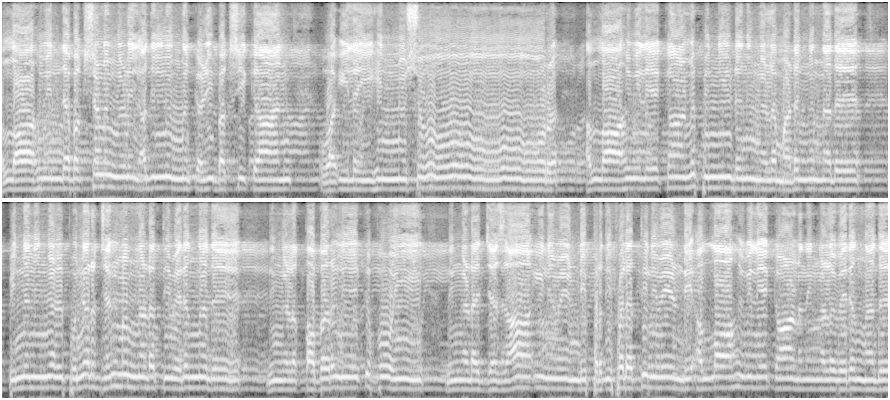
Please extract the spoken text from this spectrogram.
അള്ളാഹുവിന്റെ ഭക്ഷണങ്ങളിൽ അതിൽ നിന്ന് കഴി ഭക്ഷിക്കാൻ അള്ളാഹുവിലേക്കാണ് പിന്നീട് നിങ്ങൾ മടങ്ങുന്നത്. പിന്നെ നിങ്ങൾ പുനർജന്മം നടത്തി വരുന്നത്. നിങ്ങൾ കബറിലേക്ക് പോയി നിങ്ങളുടെ ജസായിന് വേണ്ടി പ്രതിഫലത്തിന് വേണ്ടി അള്ളാഹുവിലേക്കാണ് നിങ്ങൾ വരുന്നത്.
